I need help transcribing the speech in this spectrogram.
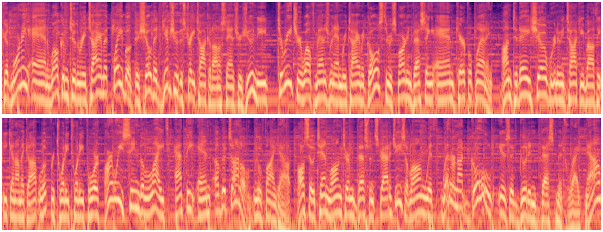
Good morning and welcome to the Retirement Playbook, the show that gives you the straight talk and honest answers you need to reach your wealth management and retirement goals through smart investing and careful planning. On today's show, we're going to be talking about the economic outlook for 2024. Are we seeing the light at the end of the tunnel? We'll find out. Also, 10 long term investment strategies, along with whether or not gold is a good investment right now.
